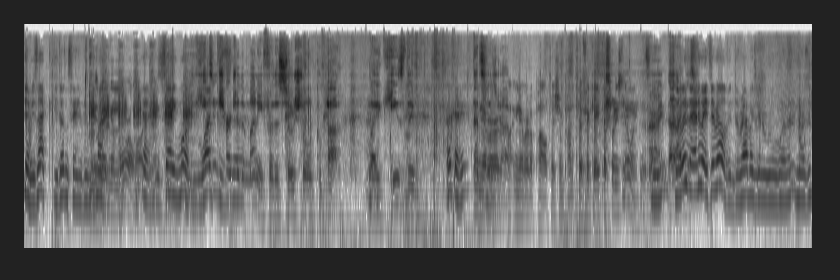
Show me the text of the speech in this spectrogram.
Yeah, but he's not. He doesn't say anything about He's making a moral argument. yeah, argument. he's saying more. He's what in is, charge of uh, the money for the social coupa. Like he's the. Okay. You That's never, his heard job. a, you never heard a politician pontificate? That's what he's doing. All right. I- So I listen, anyway, it's irrelevant. The rabbi's going to rule whether it knows it.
